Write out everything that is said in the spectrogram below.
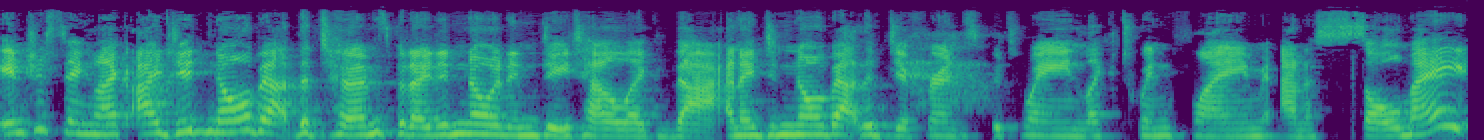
interesting. Like I did know about the terms, but I didn't know it in detail like that. And I didn't know about the difference between like twin flame and a soulmate.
